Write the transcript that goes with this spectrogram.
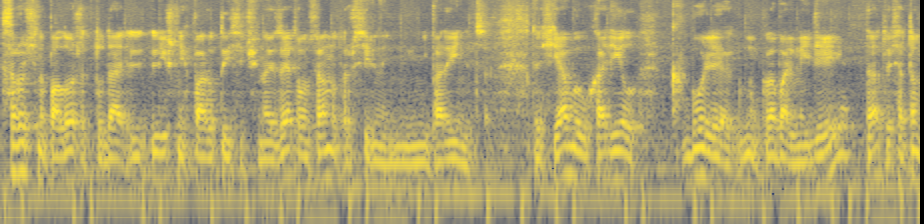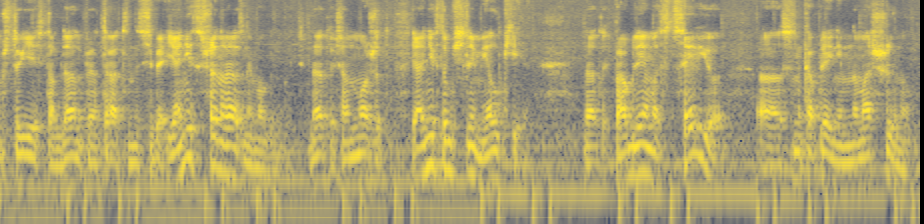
срочно положит туда лишних пару тысяч, но из-за этого он все равно тоже сильно не подвинется. То есть я бы уходил к более ну, глобальной идее, да, то есть о том, что есть там, да, например, траты на себя, и они совершенно разные могут быть, да, то есть он может, и они в том числе мелкие, да, то есть проблема с целью, э, с накоплением на машину –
